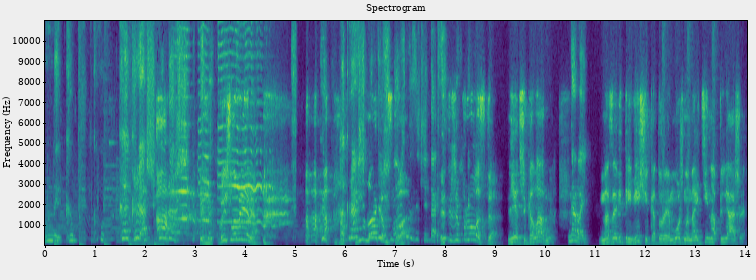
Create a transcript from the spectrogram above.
н- к- к- к- краш, кундуш. Вышло время. А Ну, лакомство. можно засчитать? Это же просто. Нет, шоколадных. Давай. Назови три вещи, которые можно найти на пляже.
